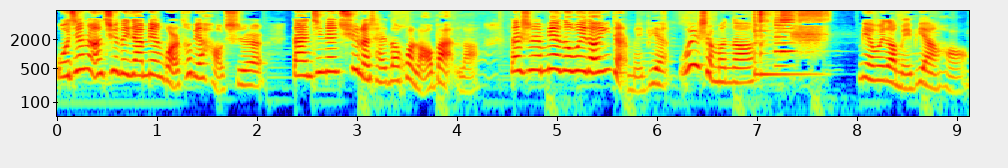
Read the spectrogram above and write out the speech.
我经常去那家面馆，特别好吃，但今天去了才知道换老板了，但是面的味道一点没变，为什么呢？面味道没变哈，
